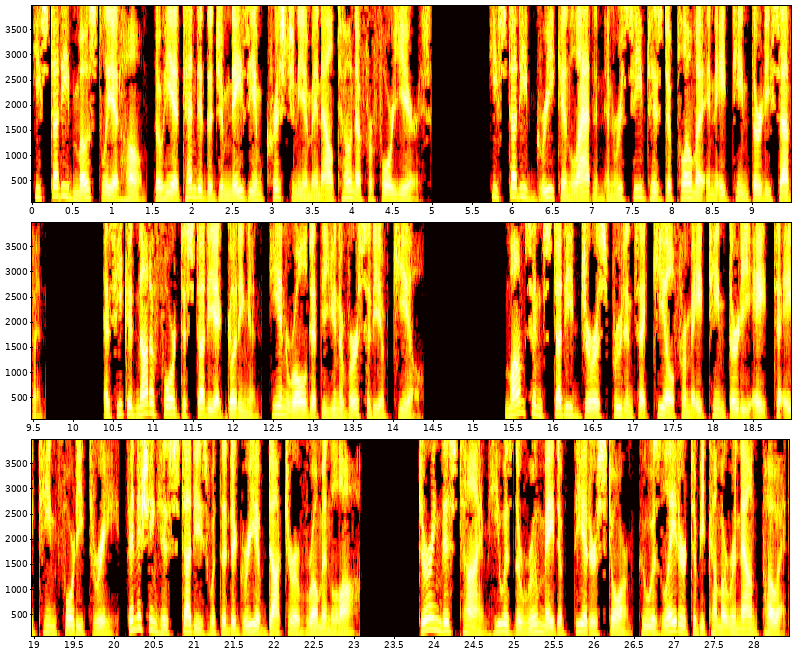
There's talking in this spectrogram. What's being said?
He studied mostly at home, though he attended the Gymnasium Christianum in Altona for four years. He studied Greek and Latin and received his diploma in 1837. As he could not afford to study at Göttingen, he enrolled at the University of Kiel. Mommsen studied jurisprudence at Kiel from 1838 to 1843, finishing his studies with the degree of Doctor of Roman Law. During this time he was the roommate of Theodor Storm, who was later to become a renowned poet.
